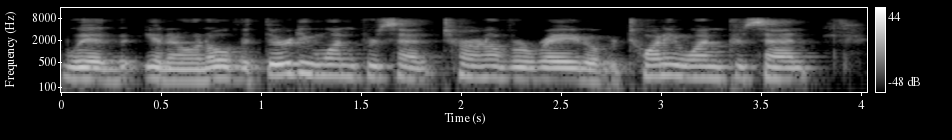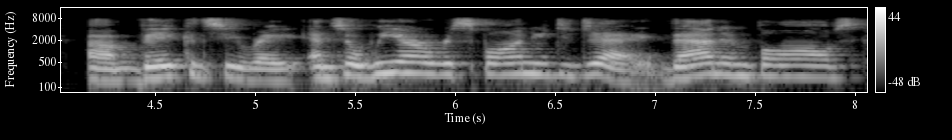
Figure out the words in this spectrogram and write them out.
with you know an over 31% turnover rate over 21% um, vacancy rate. And so we are responding today. That involves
